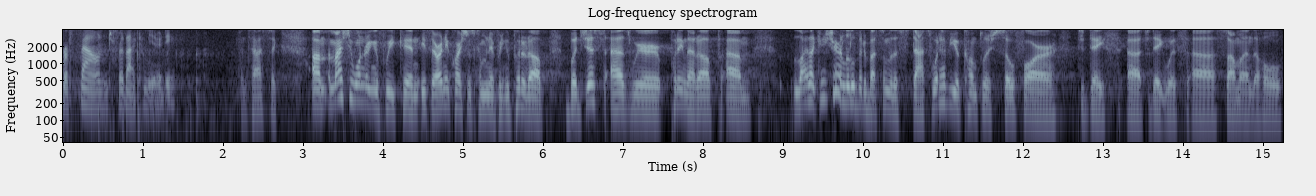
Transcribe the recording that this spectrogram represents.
profound for that community. Fantastic. Um, I'm actually wondering if we can, if there are any questions coming in, if we can put it up. But just as we're putting that up, um, Leila, can you share a little bit about some of the stats? What have you accomplished so far to date, uh, to date with uh, Sama and the whole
